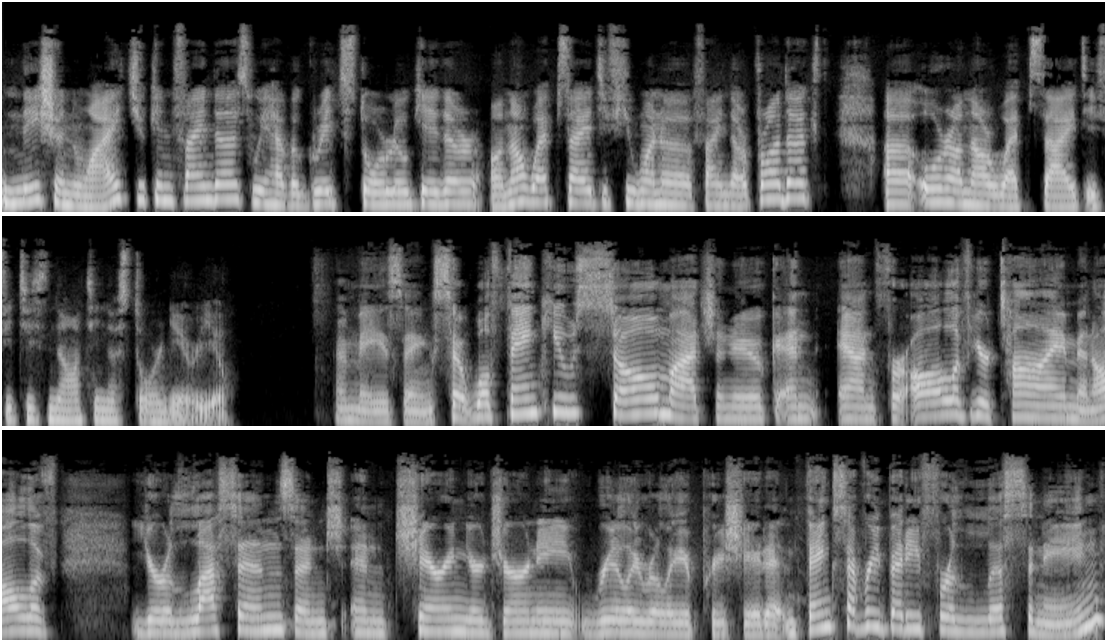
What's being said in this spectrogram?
nationwide. You can find us. We have a great store locator on our website if you want to find our product, uh, or on our website if it is not in a store near you. Amazing. So, well, thank you so much, Anouck, and and for all of your time and all of your lessons and and sharing your journey. Really, really appreciate it. And thanks everybody for listening.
